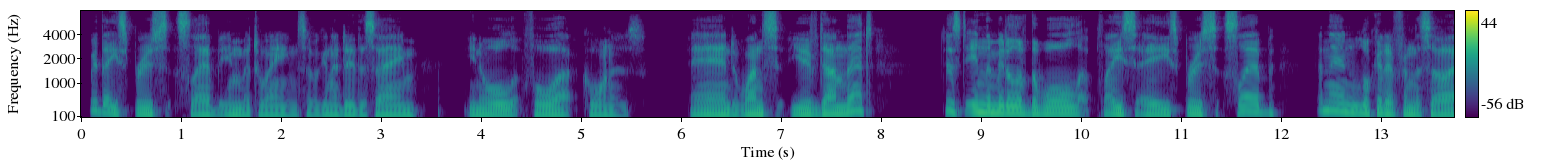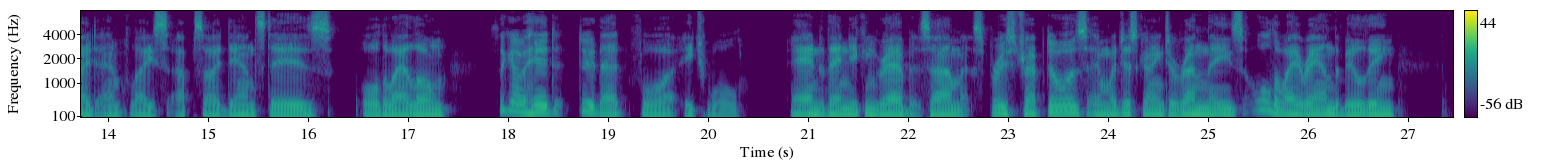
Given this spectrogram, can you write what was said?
with a spruce slab in between. So we're going to do the same in all four corners. And once you've done that, just in the middle of the wall, place a spruce slab and then look at it from the side and place upside down stairs all the way along. So go ahead, do that for each wall. And then you can grab some spruce trapdoors and we're just going to run these all the way around the building.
